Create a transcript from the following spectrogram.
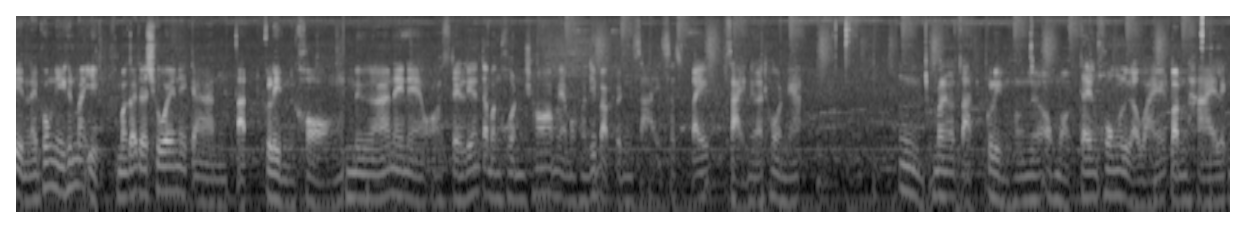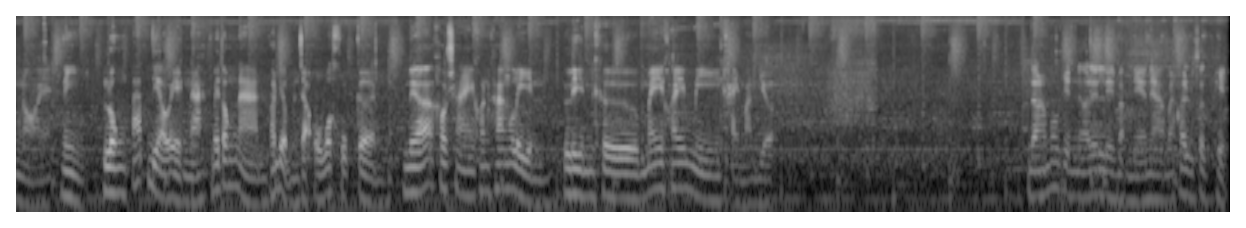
กลิ่นอะไรพวกนี้ขึ้นมาอีก มันก็จะช่วยในการตัดกลิ่นของเนื้อในแนว Australian แต่บางคนชอบไงบางคนที่แบบเป็นสายสเต็กสายเนื้อโทนเนี้ย มมันจะตัดกลิ่นของเนื้อออกหมดแต่ยังคงเหลือไว้ตอนท้ายเล็กน้อย นี่ลงแป๊บเดียวเองนะ ไม่ต้องนานเพราะเดี๋ยวมันจะโอเวอร์คุกเกิน เนื้อเขาใช้ค่อนข้างลีนลีนคือไม่ค่อยมีไขมันเยอะดังนั้นพวกกินเนื้อลีนๆแบบนี้เนี่ยไม่ค่อยรู้สึกผิด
